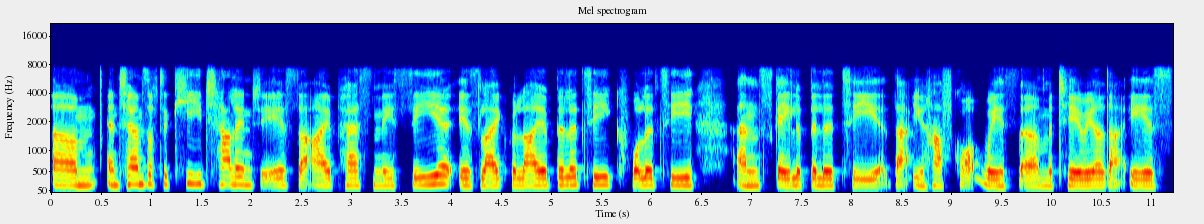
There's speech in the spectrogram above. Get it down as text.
Um, in terms of the key challenges that I personally see is like reliability, quality, and scalability that you have got with uh, material that is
